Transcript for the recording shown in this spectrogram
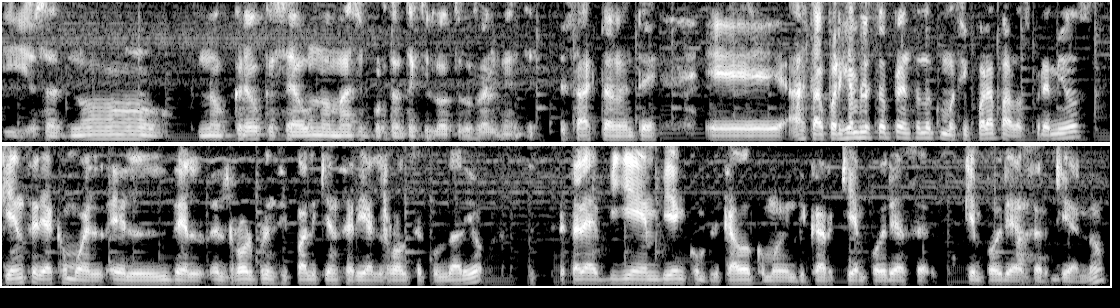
y, o sea, no, no creo que sea uno más importante que el otro realmente. Exactamente. Eh, hasta, por ejemplo, estoy pensando como si fuera para los premios, ¿quién sería como el, el, del, el rol principal y quién sería el rol secundario? Estaría bien, bien complicado como indicar quién podría ser, quién podría ser quién, ¿no?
